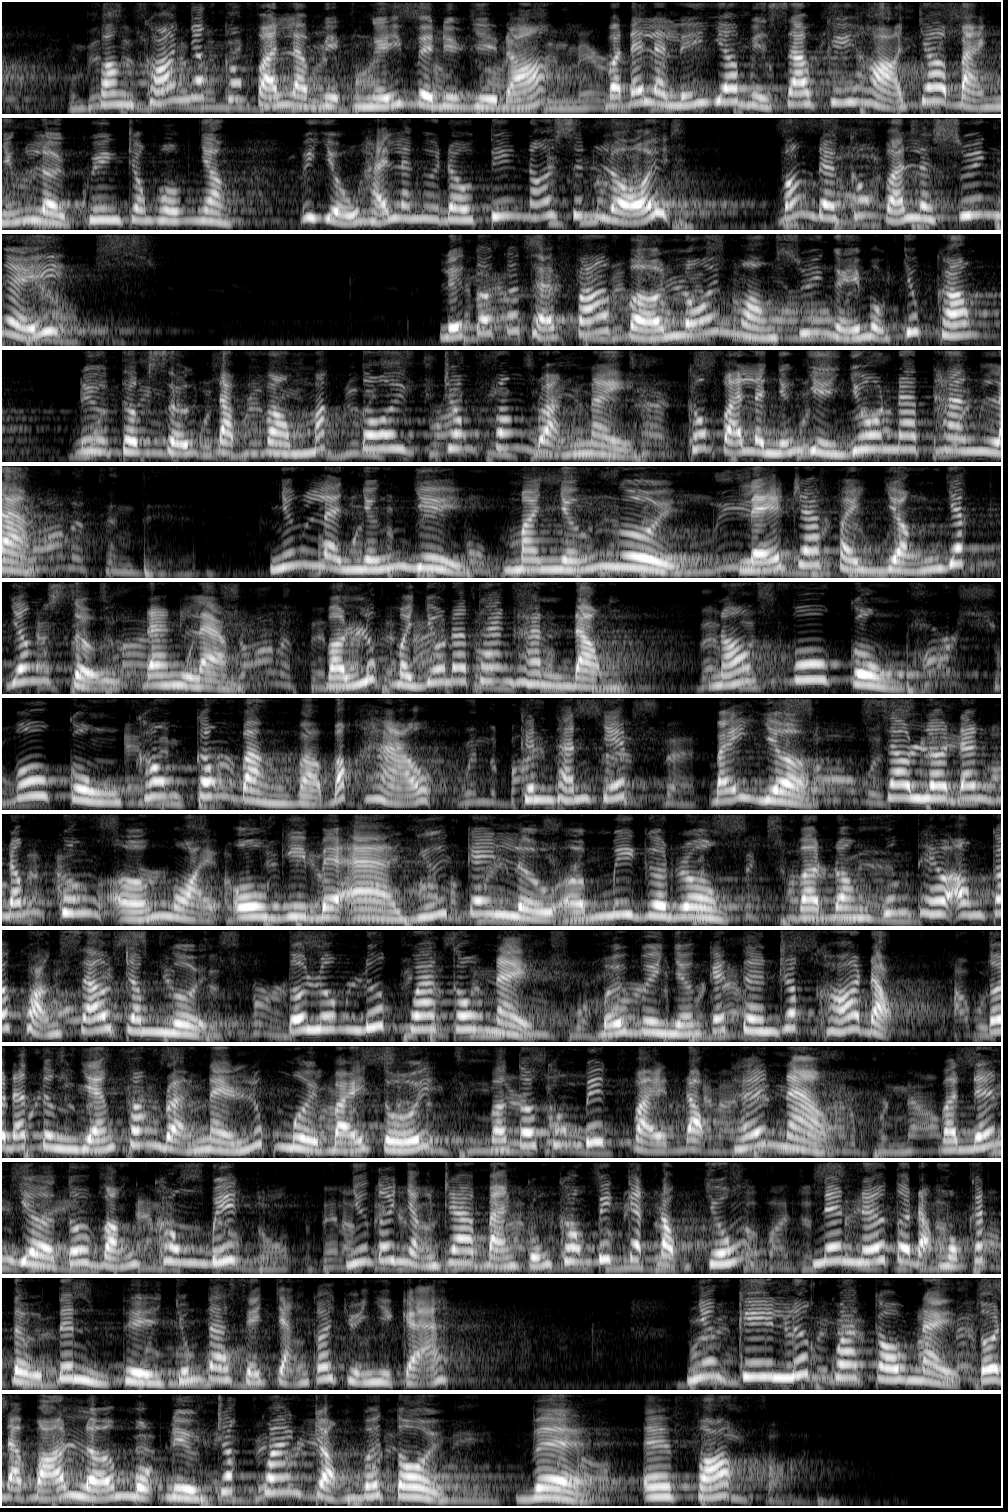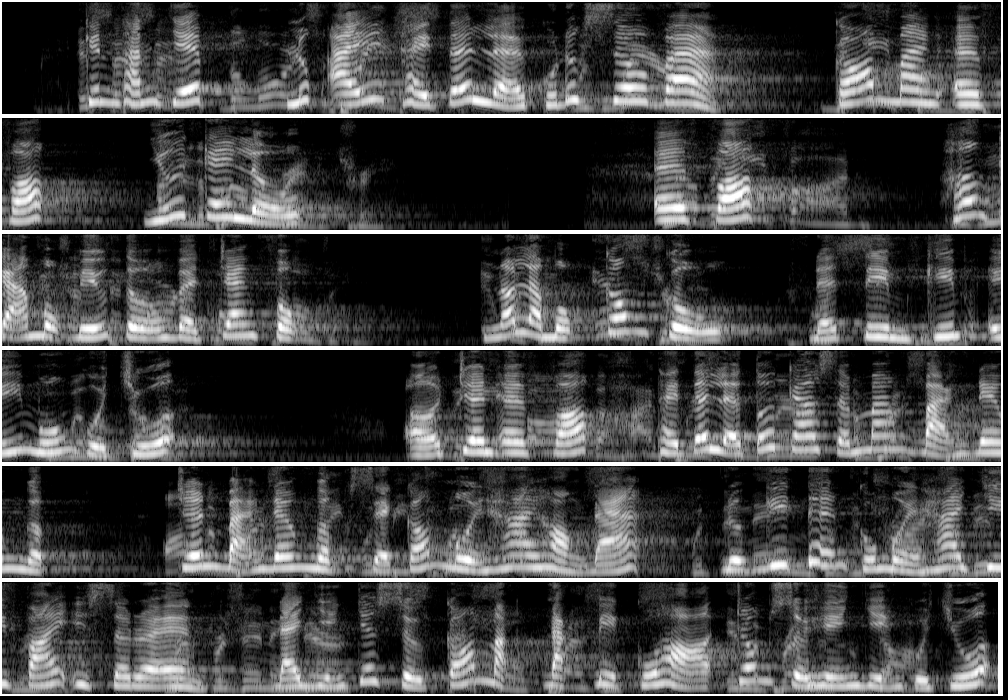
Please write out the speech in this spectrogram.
Phần khó nhất không phải là việc nghĩ về điều gì đó. Và đây là lý do vì sao khi họ cho bạn những lời khuyên trong hôn nhân. Ví dụ, hãy là người đầu tiên nói xin lỗi. Vấn đề không phải là suy nghĩ. Liệu tôi có thể phá vỡ lối mòn suy nghĩ một chút không? Điều thực sự đập vào mắt tôi trong phân đoạn này không phải là những gì Jonathan làm, nhưng là những gì mà những người lẽ ra phải dẫn dắt dân sự đang làm. Vào lúc mà Jonathan hành động, nó vô cùng, vô cùng không công bằng và bất hảo. Kinh Thánh chép, bấy giờ, Sao Lơ đang đóng quân ở ngoại ô Gibea dưới cây lựu ở Migron và đoàn quân theo ông có khoảng 600 người. Tôi luôn lướt qua câu này bởi vì những cái tên rất khó đọc. Tôi đã từng giảng phân đoạn này lúc 17 tuổi và tôi không biết phải đọc thế nào. Và đến giờ tôi vẫn không biết. Nhưng tôi nhận ra bạn cũng không biết cách đọc chúng. Nên nếu tôi đọc một cách tự tin thì chúng ta sẽ chẳng có chuyện gì cả. Nhưng khi lướt qua câu này, tôi đã bỏ lỡ một điều rất quan trọng với tôi về ephod. Kinh Thánh chép, lúc ấy thầy tế lễ của Đức Sơ Va có mang ephod dưới cây lựu. Ephod hơn cả một biểu tượng về trang phục, nó là một công cụ để tìm kiếm ý muốn của Chúa. Ở trên ephod, thầy tế lễ tối cao sẽ mang bản đeo ngực. Trên bản đeo ngực sẽ có 12 hòn đá được ghi tên của 12 chi phái Israel, đại diện cho sự có mặt đặc biệt của họ trong sự hiện diện của Chúa.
